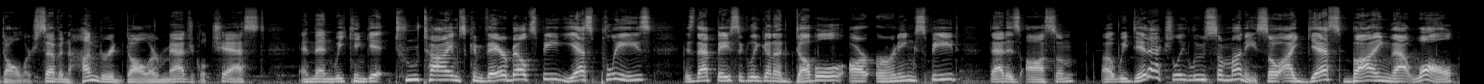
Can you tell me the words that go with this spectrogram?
$700 magical chest. And then we can get two times conveyor belt speed. Yes, please. Is that basically going to double our earning speed? That is awesome. Uh, we did actually lose some money, so I guess buying that wall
